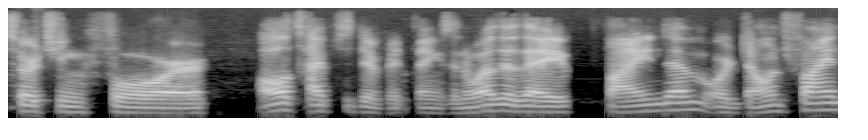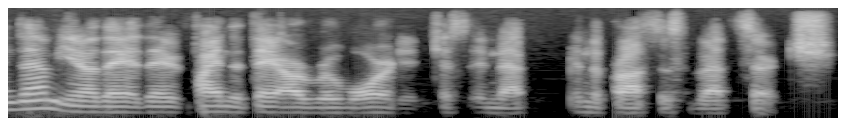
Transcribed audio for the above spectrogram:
searching for all types of different things. And whether they find them or don't find them, you know, they, they find that they are rewarded just in that in the process of that search.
